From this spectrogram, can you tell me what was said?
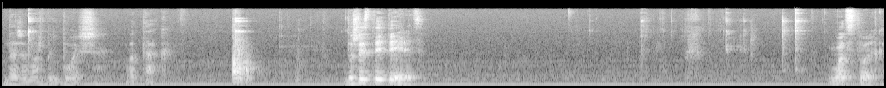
даже может быть больше. Вот так. Душистый перец. Вот столько.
